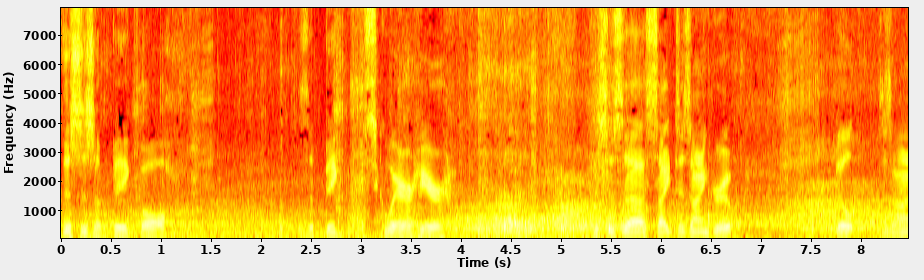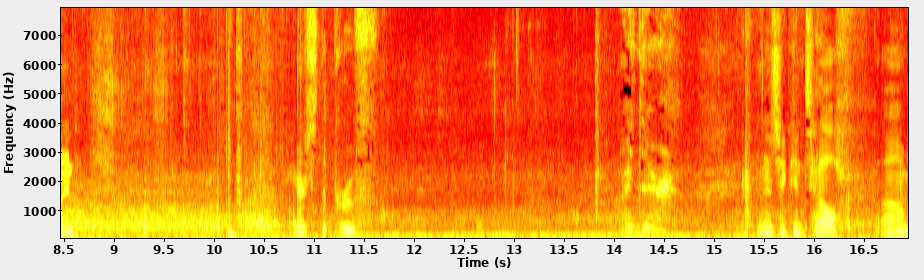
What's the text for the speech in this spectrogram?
this is a big ball. This is a big square here. This is a site design group, built, designed. Here's the proof. Right there. And as you can tell, um,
